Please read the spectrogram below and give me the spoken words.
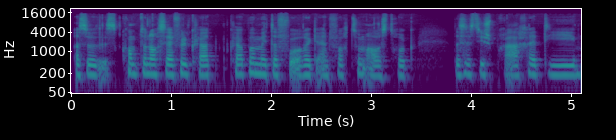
also es kommt dann auch sehr viel Kör Körpermetaphorik einfach zum Ausdruck. Das ist die Sprache, die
